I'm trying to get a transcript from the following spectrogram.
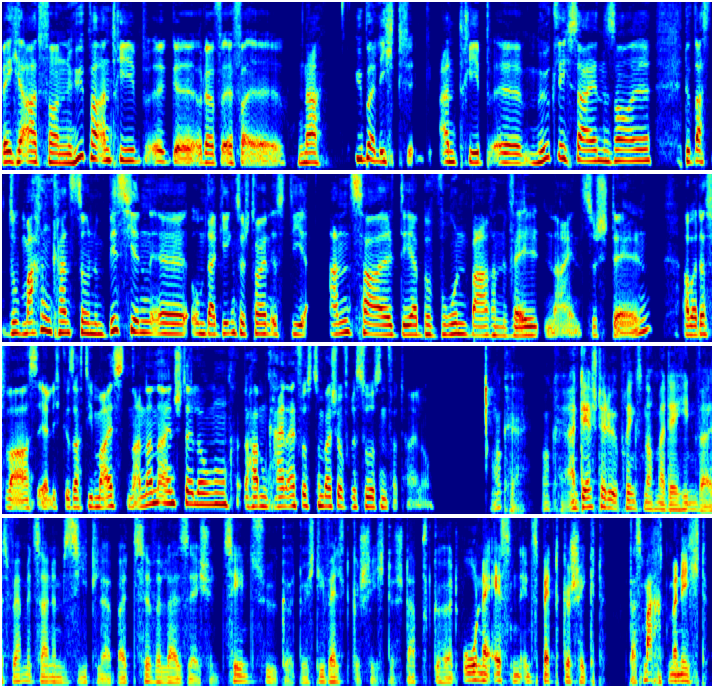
welche Art von Hyperantrieb äh, oder äh, na, Überlichtantrieb äh, möglich sein soll. Du was du machen kannst so ein bisschen, äh, um dagegen zu steuern, ist die Anzahl der bewohnbaren Welten einzustellen. Aber das war's ehrlich gesagt. Die meisten anderen Einstellungen haben keinen Einfluss zum Beispiel auf Ressourcenverteilung. Okay, okay. An der Stelle übrigens nochmal der Hinweis, wer mit seinem Siedler bei Civilization zehn Züge durch die Weltgeschichte stapft, gehört ohne Essen ins Bett geschickt. Das macht man nicht.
